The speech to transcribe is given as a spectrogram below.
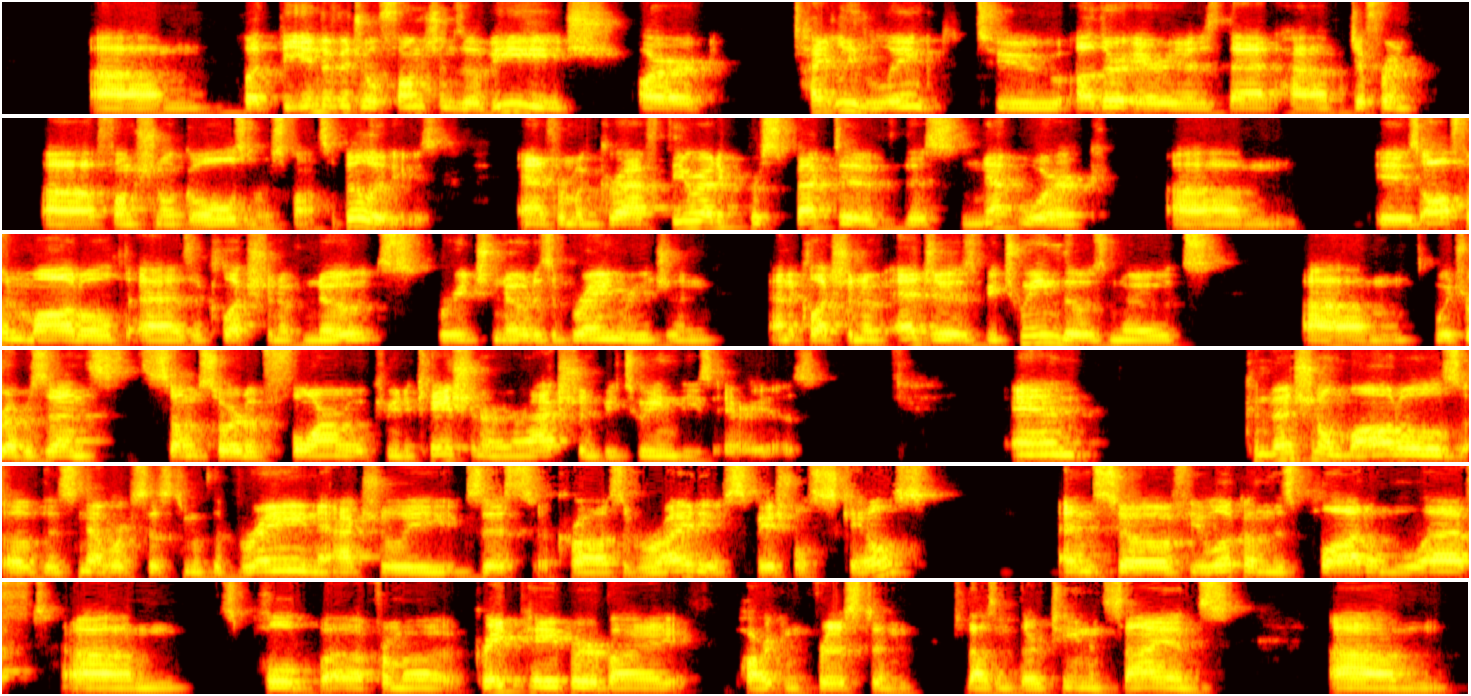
um, but the individual functions of each are tightly linked to other areas that have different uh, functional goals and responsibilities. And from a graph theoretic perspective, this network um, is often modeled as a collection of nodes, where each node is a brain region, and a collection of edges between those nodes, um, which represents some sort of form of communication or interaction between these areas. And conventional models of this network system of the brain actually exists across a variety of spatial scales. And so if you look on this plot on the left, um, it's pulled uh, from a great paper by Park and Friston, 2013 in Science, um,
